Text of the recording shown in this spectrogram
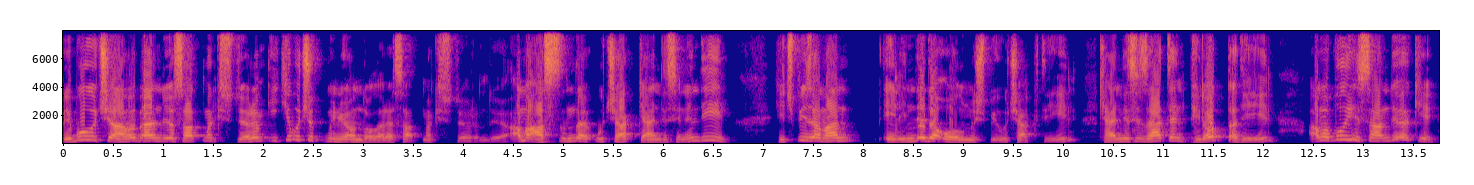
Ve bu uçağımı ben diyor satmak istiyorum. 2,5 milyon dolara satmak istiyorum diyor. Ama aslında uçak kendisinin değil. Hiçbir zaman elinde de olmuş bir uçak değil. Kendisi zaten pilot da değil. Ama bu insan diyor ki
